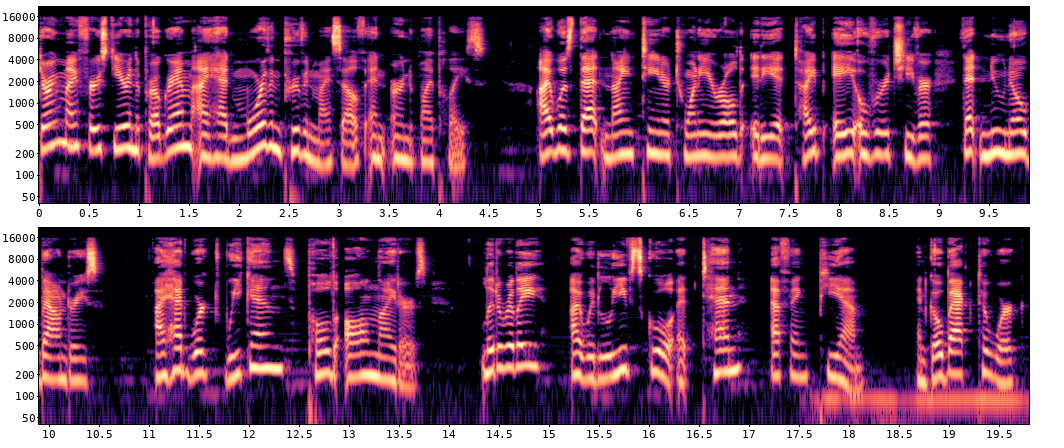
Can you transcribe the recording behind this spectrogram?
During my first year in the program, I had more than proven myself and earned my place. I was that 19 or 20 year old idiot, type A overachiever that knew no boundaries. I had worked weekends, pulled all nighters. Literally, I would leave school at 10 effing p.m. and go back to work,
